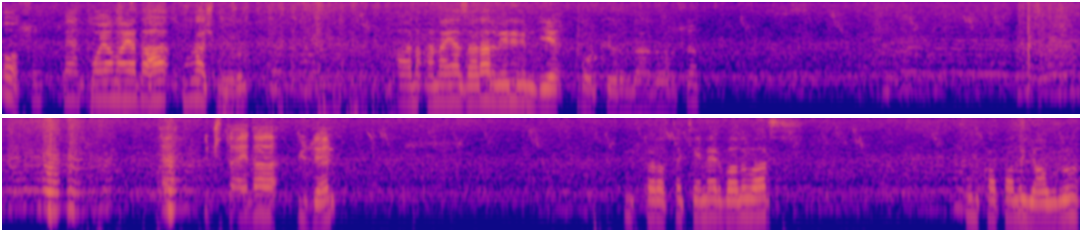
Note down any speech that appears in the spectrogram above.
Olsun. Ben boyamaya daha uğraşmıyorum. Ana, anaya zarar veririm diye korkuyorum daha doğrusu. Üç tane daha güzel. Üst tarafta kemer balı var. Full kapalı yavru.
